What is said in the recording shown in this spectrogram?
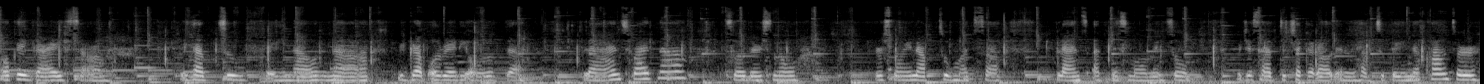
Okay guys, uh, we have to pray now na we grab already all of the plants right now. So there's no there's no enough too much uh, plants at this moment. So we just have to check it out and we have to pay in the counter.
